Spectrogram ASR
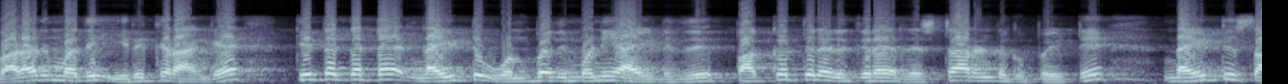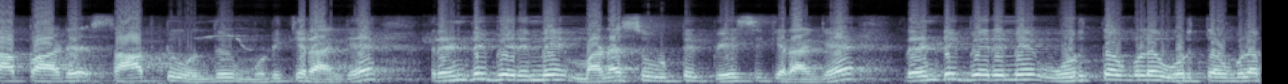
வளர்மதி இருக்கிறாங்க. கிட்டத்தட்ட நைட்டு ஒன்பது மணி ஆயிடுது. பக்கத்துல இருக்கிற ரெஸ்டாரண்ட்டுக்கு போயிட்டு நைட்டு சாப்பாடு சாப்பிட்டு வந்து முடிக்கிறாங்க. ரெண்டு பேருமே மனசு விட்டு பேசிக்கிறாங்க. ரெண்டு பேருமே ஒருத்தவங்கள ஒருத்தவங்கள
